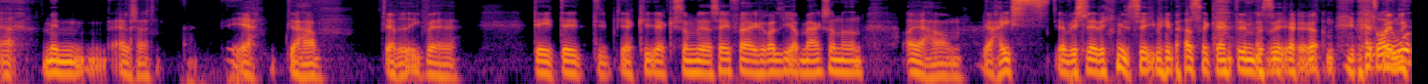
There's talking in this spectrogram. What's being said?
Ja. Men altså, ja, jeg har, jeg ved ikke, hvad, det, det, det jeg, jeg, som jeg sagde før, jeg kan godt lide opmærksomheden, og jeg har, jeg har ikke, jeg vil slet ikke, mit CV var så grimt, det du se og høre. Jeg tror, Men- nogen,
